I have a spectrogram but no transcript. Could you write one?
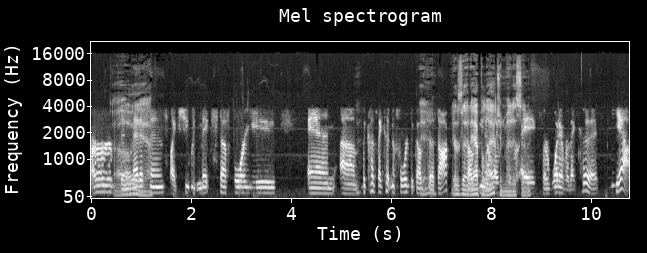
herbs Oh, and yeah. medicines. Like she would mix stuff for you. And um, because they couldn't afford to go Yeah. to a doctor, It was that so, you know, Appalachian give her medicine. eggs or whatever they could. Yeah,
